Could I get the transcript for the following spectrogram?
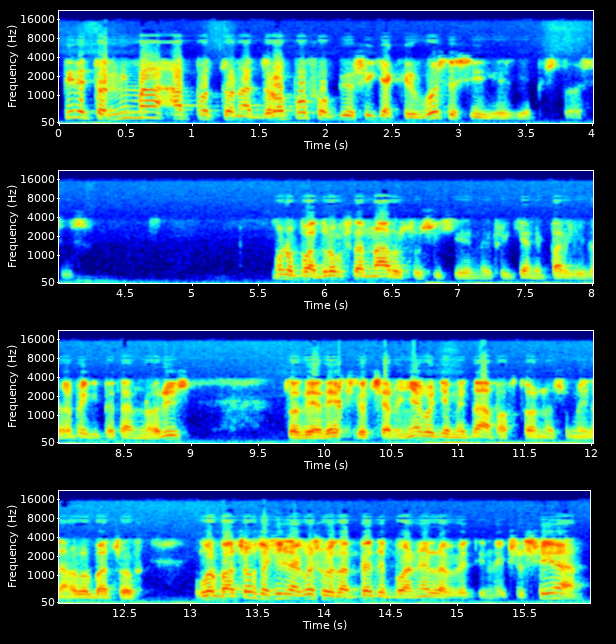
πήρε το νήμα από τον Αντρόποφ, ο οποίος είχε ακριβώς τις ίδιες διαπιστώσεις. Μόνο που ο Αντρόποφ ήταν άρρωστος, είχε νεφρική ανυπάρχεια και και πέθανε νωρίς. Το διαδέχτηκε ο Τσαρνιάκο και μετά από αυτόν ήταν ο Γορμπατσόφ. Ο Γορμπατσόφ το 1985 που ανέλαβε την εξουσία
